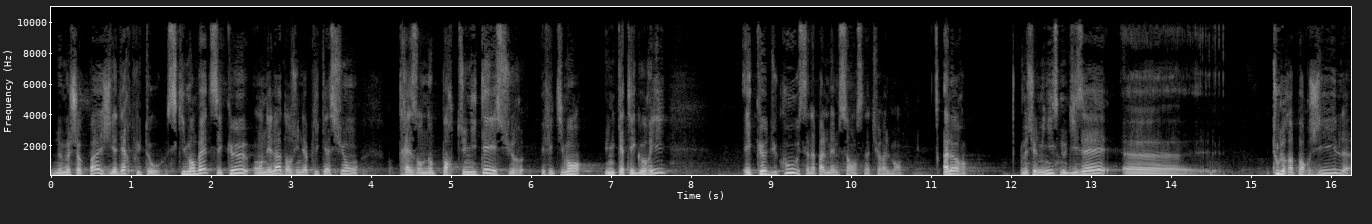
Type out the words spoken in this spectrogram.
ne me choque pas, j'y adhère plutôt. Ce qui m'embête, c'est qu'on est là dans une application très en opportunité sur effectivement une catégorie et que du coup, ça n'a pas le même sens, naturellement. Alors, Monsieur le ministre nous disait euh, tout le rapport Gilles,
